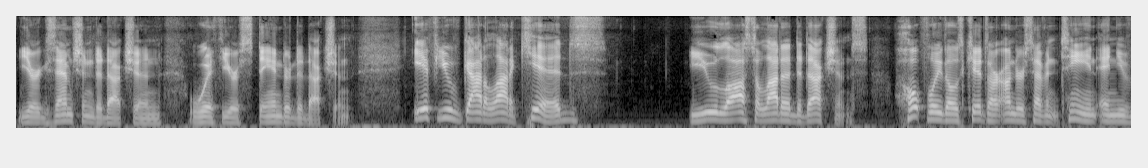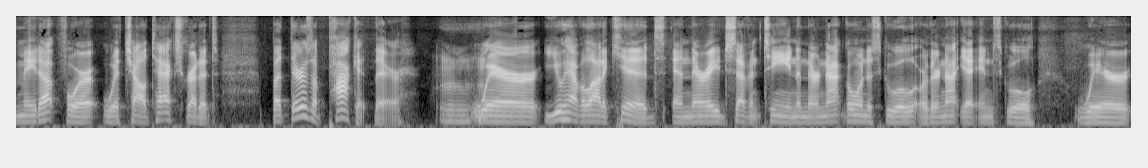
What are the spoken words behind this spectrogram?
your exemption deduction with your standard deduction. If you've got a lot of kids, you lost a lot of deductions. hopefully those kids are under 17 and you've made up for it with child tax credits. But there's a pocket there mm-hmm. where you have a lot of kids and they're age 17 and they're not going to school or they're not yet in school where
